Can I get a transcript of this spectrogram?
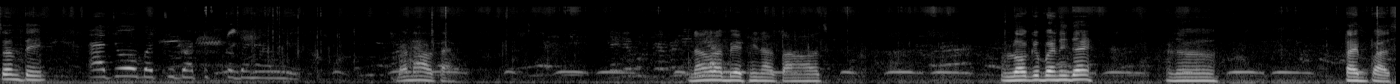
ચમતે બનાવતા. નવરા બેઠી ના વ્લોગે બની જાય અને ટાઈમ પાસ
